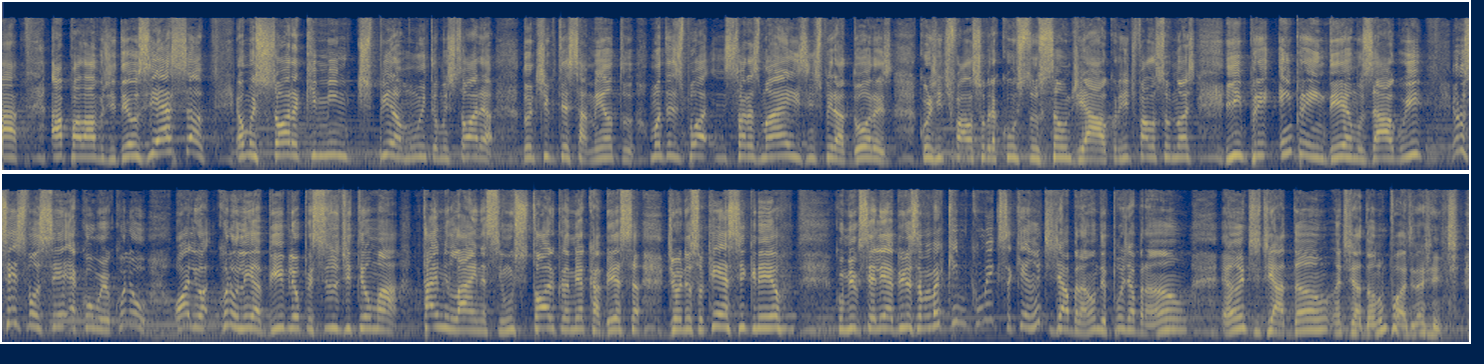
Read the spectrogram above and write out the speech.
a palavra de Deus. E essa é uma história que me inspira muito, é uma história do Antigo Testamento Testamento, uma das histórias mais inspiradoras quando a gente fala sobre a construção de algo, quando a gente fala sobre nós empre empreendermos algo. E eu não sei se você é como eu, quando eu olho, quando eu leio a Bíblia, eu preciso de ter uma timeline, assim, um histórico na minha cabeça de onde eu sou. Quem é assim que nem eu? Comigo você lê a Bíblia, você fala, mas quem, como é que isso aqui é antes de Abraão, depois de Abraão? É antes de Adão? Antes de Adão não pode, né, gente?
